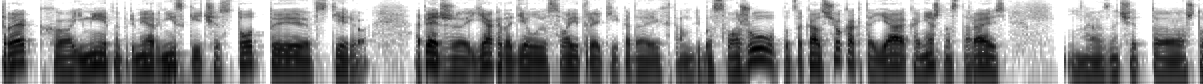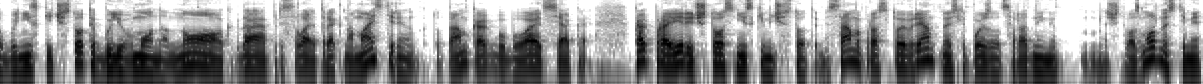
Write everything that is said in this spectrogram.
трек э, имеет, например, низкие частоты в стерео. Опять же, я когда делаю свои треки, когда их там либо свожу под заказ, еще как-то, я, конечно, стараюсь Э, значит, э, чтобы низкие частоты были в моно. Но когда присылаю трек на мастеринг, то там как бы бывает всякое. Как проверить, что с низкими частотами? Самый простой вариант, но если пользоваться родными значит, возможностями,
